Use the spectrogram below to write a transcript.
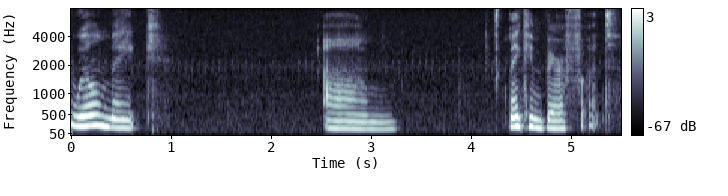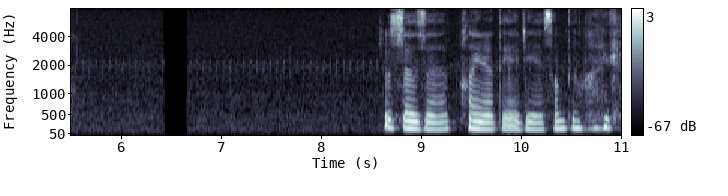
will make um, make him barefoot. Just as a playing out the idea, something like.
